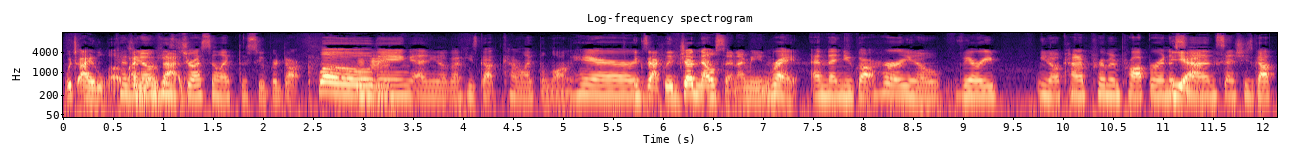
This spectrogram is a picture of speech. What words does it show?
which I love. because I you know love he's that. Mm-hmm. dressed in like the super dark clothing and you know he's got kind of like the long hair exactly. Judd Nelson. I mean, right and then you've got her you know very you know kind of prim and proper in a Yeah. sense and she's got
